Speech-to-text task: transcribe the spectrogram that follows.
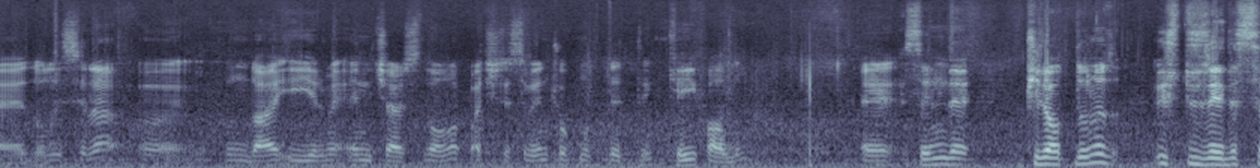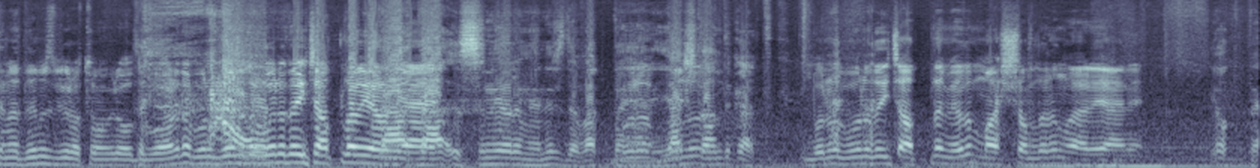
E, dolayısıyla e, Hyundai i20 en içerisinde olmak açıkçası beni çok mutlu etti. Keyif aldım. E, senin de pilotluğunu üst düzeyde sınadığımız bir otomobil oldu bu arada. Bunu, bunu, da, bunu da hiç atlamayalım Daha, yani. daha ısınıyorum henüz de bakma Bunu- yani. bunu- Yaşlandık artık. Bunu, bunu da hiç atlamayalım. Maşallahın var yani. Yok be.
